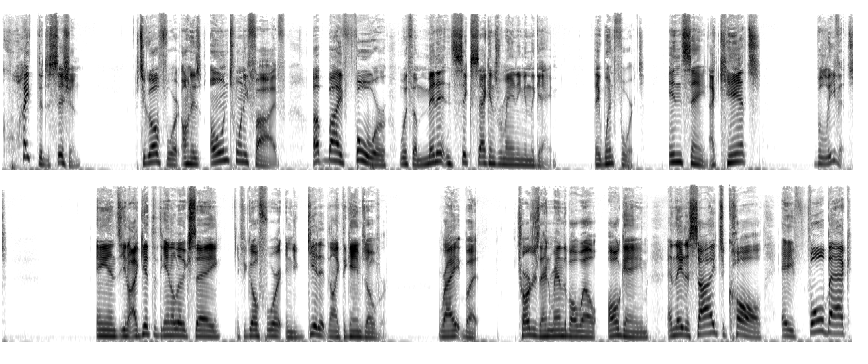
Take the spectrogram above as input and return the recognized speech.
quite the decision to go for it on his own 25, up by four with a minute and six seconds remaining in the game. They went for it. Insane. I can't believe it. And, you know, I get that the analytics say if you go for it and you get it, then like the game's over, right? But Chargers hadn't ran the ball well all game, and they decide to call a fullback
